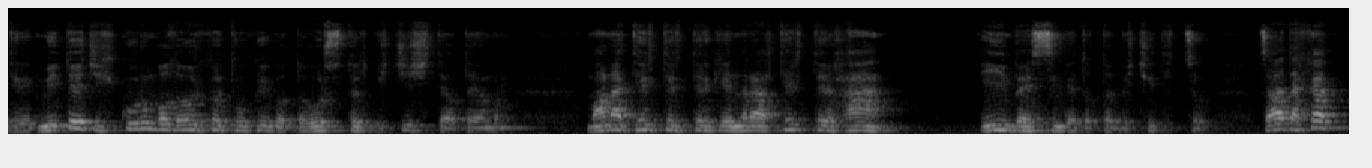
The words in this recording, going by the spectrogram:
Тэгээд мэдээж их гүрэн бол өөрийнхөө түүхийг одоо өөрсдөө бичнэ шүү дээ. Одоо ямар манай тэр тэр тэр генерал, тэр тэр хаан ийм байсан гэдээ одоо бичгэд хэцүү. За дахиад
